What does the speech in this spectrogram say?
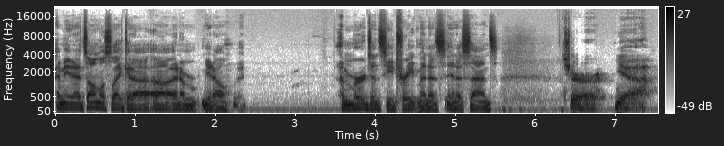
I mean, it's almost like a, a an you know emergency treatment in a sense. Sure. Yeah.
